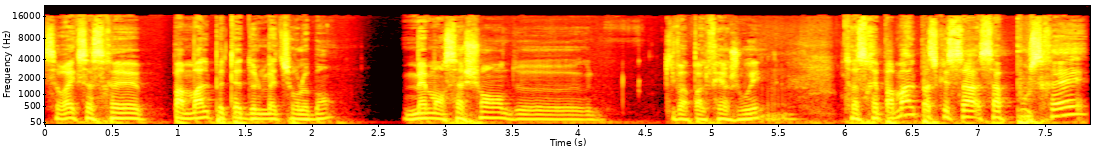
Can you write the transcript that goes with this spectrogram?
C'est vrai que ça serait pas mal peut-être de le mettre sur le banc, même en sachant de qu'il va pas le faire jouer. Ça serait pas mal parce que ça, ça pousserait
